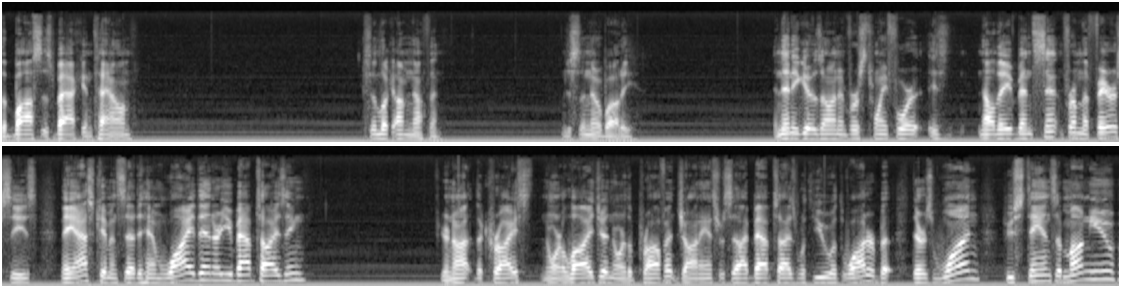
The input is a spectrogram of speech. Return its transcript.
the bosses back in town. He said, "Look, I'm nothing. I'm just a nobody." And then he goes on in verse 24 is, Now they've been sent from the Pharisees. They asked him and said to him, Why then are you baptizing? If you're not the Christ, nor Elijah, nor the prophet, John answered, said, I baptize with you with water, but there's one who stands among you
